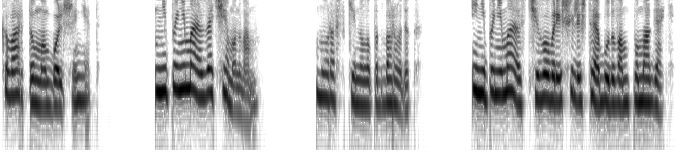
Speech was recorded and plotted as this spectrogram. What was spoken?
Квартума больше нет. Не понимаю, зачем он вам? Мора вскинула подбородок. И не понимаю, с чего вы решили, что я буду вам помогать.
